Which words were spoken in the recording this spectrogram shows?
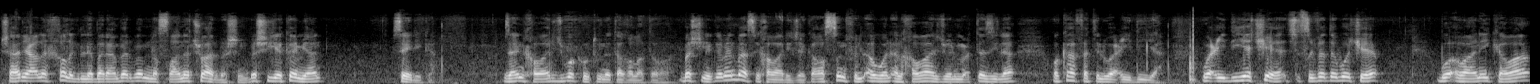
شارع على خلق اللي برانبر بمنصانة شوار بشن. بشي كم يعني؟ سيريكا. زين خوارج وكوتونة غلطها باش يكمل بس خوارجك. الصنف الأول الخوارج والمعتزلة وكافة الوعيدية. وعيدية شيء صفة بو شيء، بو أواني كوا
